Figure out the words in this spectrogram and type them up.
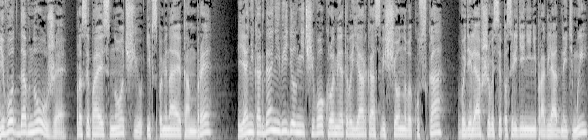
И вот давно уже, просыпаясь ночью и вспоминая Камбре, я никогда не видел ничего, кроме этого ярко освещенного куска, выделявшегося посредине непроглядной тьмы,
